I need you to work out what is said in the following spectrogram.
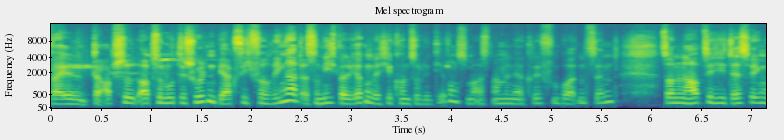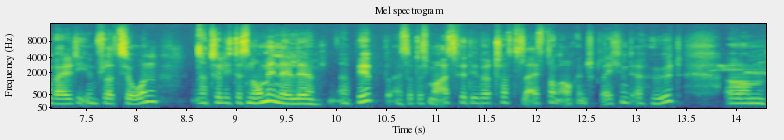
weil der absolute Schuldenberg sich verringert, also nicht weil irgendwelche Konsolidierungsmaßnahmen ergriffen worden sind, sondern hauptsächlich deswegen, weil die Inflation natürlich das nominelle BIP, also das Maß für die Wirtschaftsleistung, auch entsprechend erhöht. Ähm,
